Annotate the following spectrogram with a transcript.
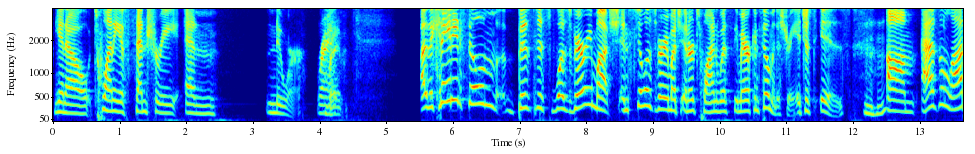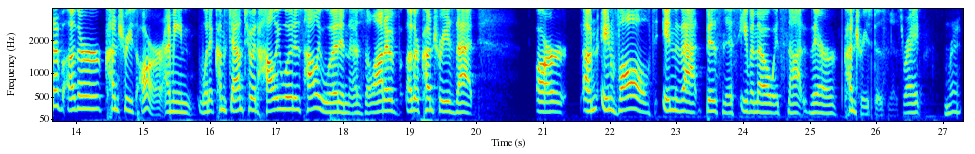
you know, 20th century and newer, right? right. Uh, the Canadian film business was very much and still is very much intertwined with the American film industry. It just is, mm-hmm. um, as a lot of other countries are. I mean, when it comes down to it, Hollywood is Hollywood, and there's a lot of other countries that are um, involved in that business, even though it's not their country's business, right? Right.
